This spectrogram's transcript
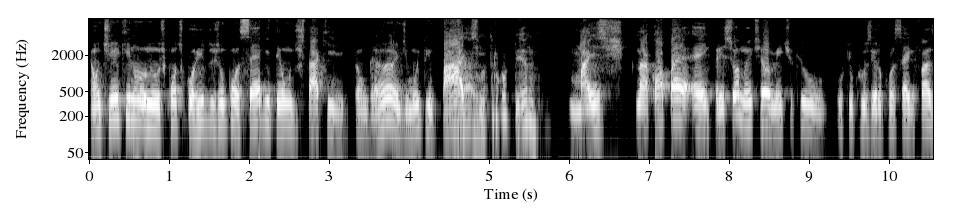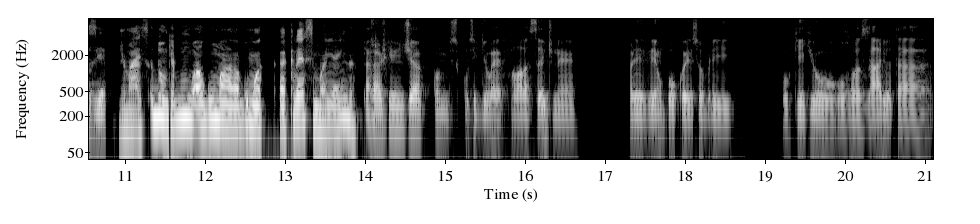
é um time que no, nos pontos corridos não consegue ter um destaque tão grande, muito empate. É, outro copeiro. Mas na Copa é impressionante realmente o que o, o, que o Cruzeiro consegue fazer. Demais. Dum, quer alguma, alguma acréscimo aí ainda? Cara, acho que a gente já conseguiu é, falar bastante, né? Prever um pouco aí sobre o que, que o, o Rosário tá,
